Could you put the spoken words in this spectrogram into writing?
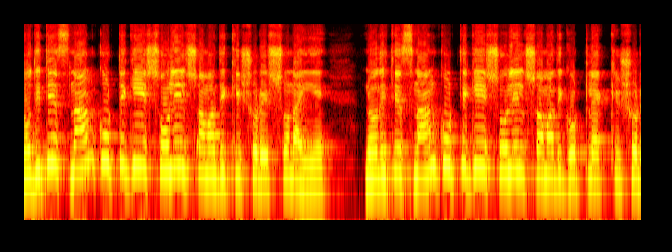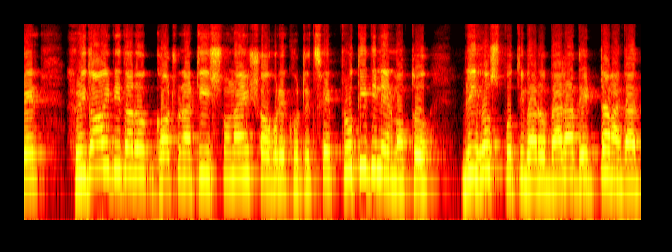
নদীতে স্নান করতে গিয়ে সলিল সমাধি কিশোরের সোনাইয়ে। নদীতে স্নান করতে গিয়ে সলিল সমাধি ঘটল এক কিশোরের। হৃদয় বিদারক ঘটনাটি সোনাই শহরে ঘটেছে প্রতিদিনের মতো বৃহস্পতিবারও বেলা দেড়টা নাগাদ।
